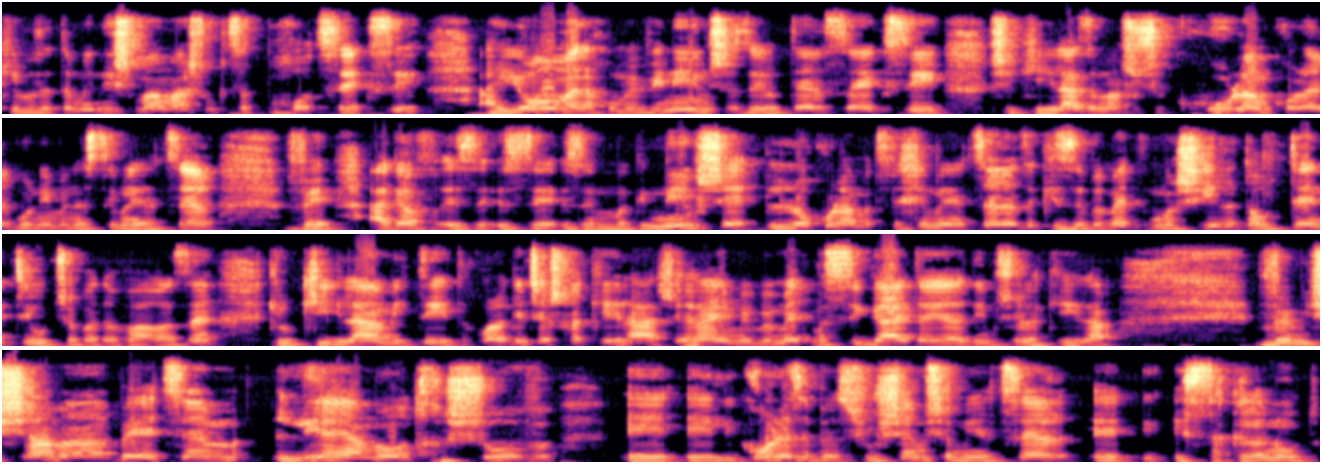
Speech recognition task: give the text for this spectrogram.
כאילו זה תמיד נשמע משהו קצת פחות סקסי. היום אנחנו מבינים שזה יותר סקסי, שקהילה זה משהו שכולם, כל הארגונים מנסים לייצר. ואגב, זה, זה, זה מגניב שלא כולם מצליחים לייצר את זה, כי זה באמת משאיר את האותנטיות שבדבר הזה. כאילו קהילה אמיתית. אתה יכול להגיד שיש לך קהילה, השאלה אם היא באמת משיגה את היעדים של הקהילה. ומשם בעצם לי היה מאוד חשוב אה, אה, לקרוא לזה באיזשהו שם שמייצר אה, סקרנות.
